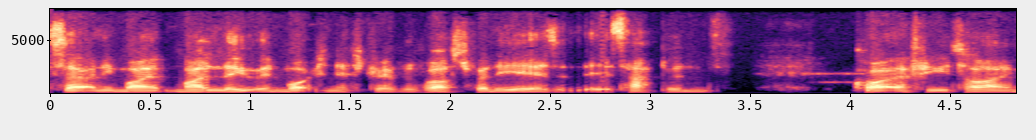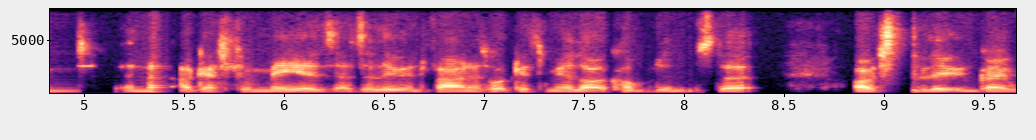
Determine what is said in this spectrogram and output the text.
certainly my my Luton watching history over the past twenty years. It's happened quite a few times, and I guess for me as as a Luton fan is what gives me a lot of confidence that I've seen Luton go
